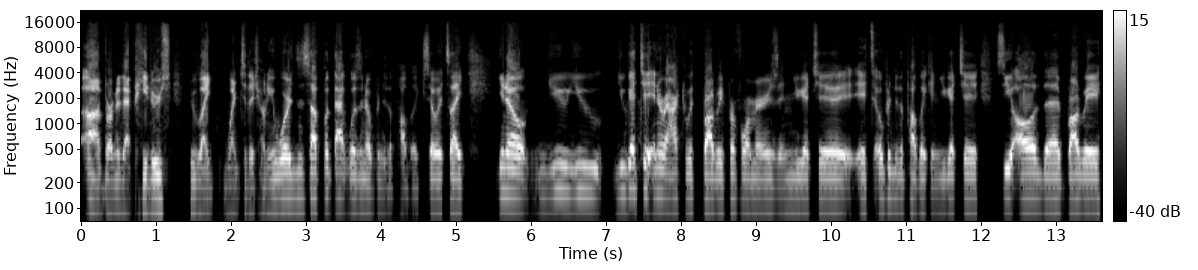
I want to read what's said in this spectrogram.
uh, Bernadette Peters, who like went to the Tony Awards and stuff, but that wasn't open to the public. So it's like, you know, you you you get to interact with Broadway performers, and you get to it's open to the public, and you get to see all of the Broadway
